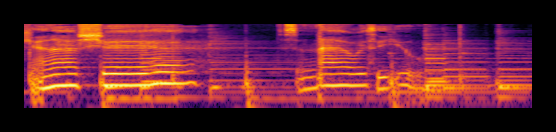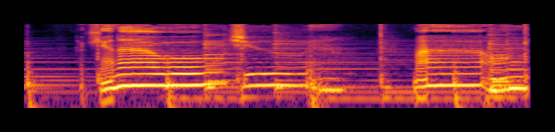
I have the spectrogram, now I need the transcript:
Can I share just this night with you? Can I hold you in my arms?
